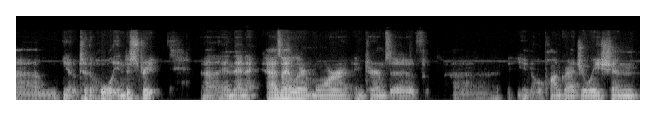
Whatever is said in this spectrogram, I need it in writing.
um, you know, to the whole industry. Uh, and then as I learned more in terms of uh, you know, upon graduation,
